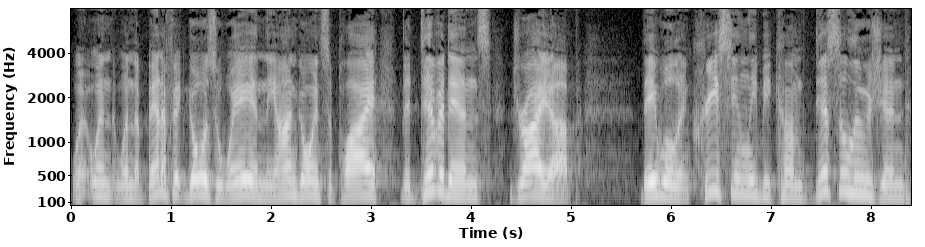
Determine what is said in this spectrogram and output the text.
when, when, when the benefit goes away and the ongoing supply, the dividends dry up, they will increasingly become disillusioned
